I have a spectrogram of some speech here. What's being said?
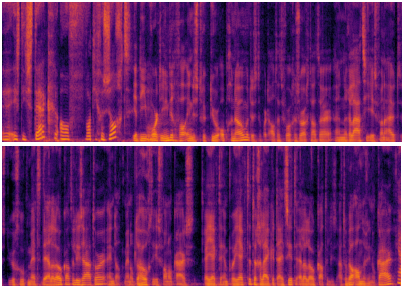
uh, is die sterk of wordt die gezocht? Ja, die wordt in ieder geval in de structuur opgenomen. Dus er wordt altijd voor gezorgd dat er een relatie is vanuit de stuurgroep met de LLO-katalysator. En dat men op de hoogte is van elkaars trajecten en projecten. Tegelijkertijd zit de LLO-katalysator wel anders in elkaar. Ja.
